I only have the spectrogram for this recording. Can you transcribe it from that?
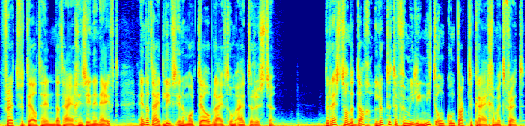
Fred vertelt hen dat hij er geen zin in heeft en dat hij het liefst in een motel blijft om uit te rusten. De rest van de dag lukt het de familie niet om contact te krijgen met Fred.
